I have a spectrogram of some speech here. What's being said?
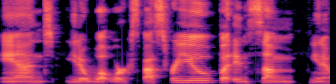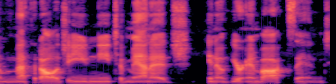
and you know what works best for you but in some you know methodology you need to manage you know your inbox and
